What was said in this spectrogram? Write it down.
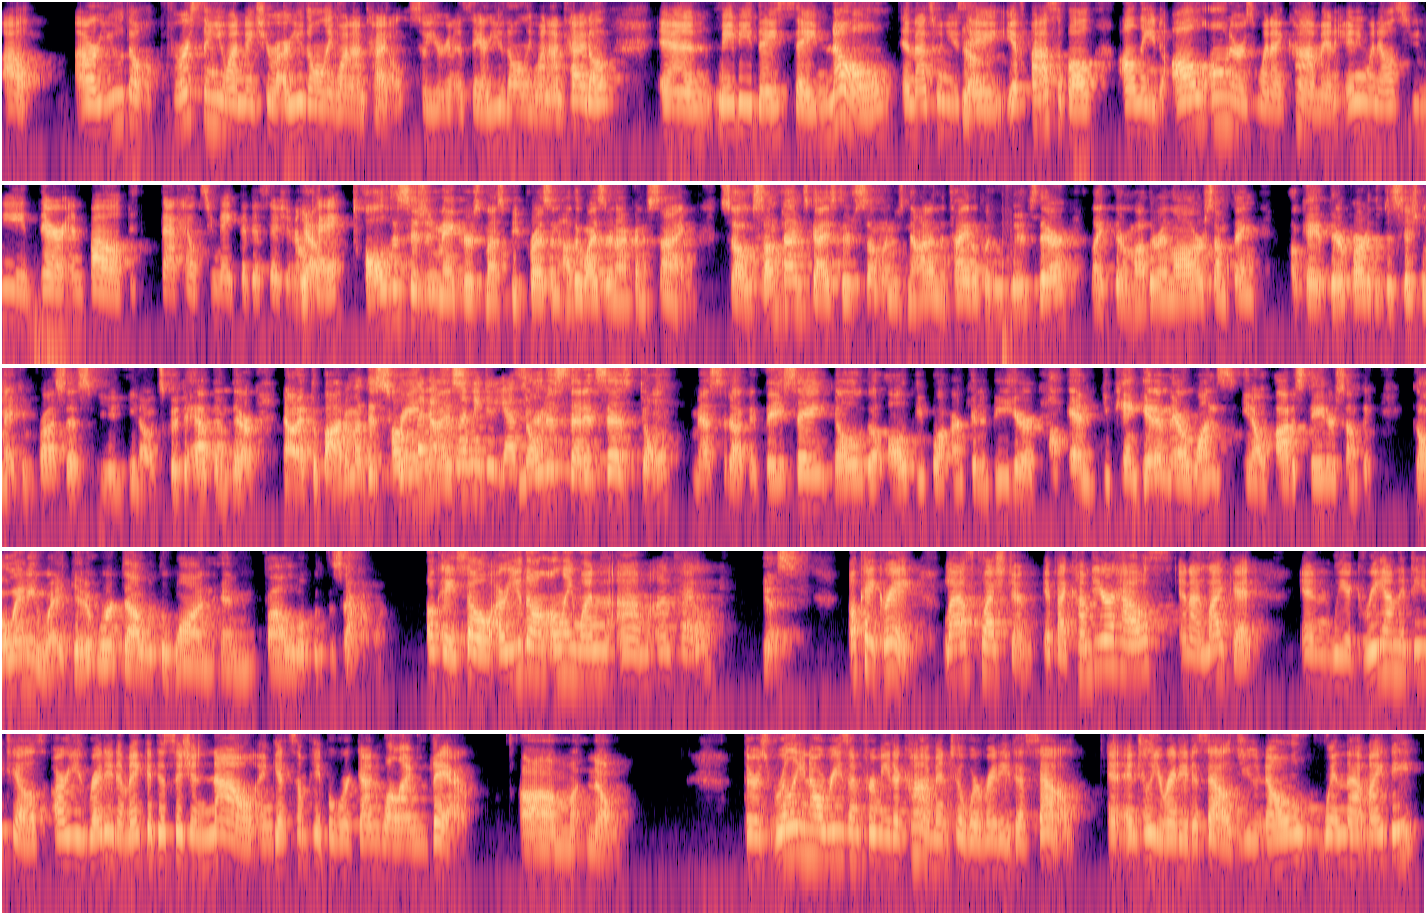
I'll, are you the, first thing you wanna make sure, are you the only one on title? So you're gonna say, are you the only one on title? And maybe they say no, and that's when you say, if possible, I'll need all owners when I come and anyone else you need, they're involved. That helps you make the decision, Yeah. okay? all decision makers must be present, otherwise they're not gonna sign. So sometimes, guys, there's someone who's not on the title, but who lives there, like their mother-in-law or something. Okay, if they're part of the decision-making process, you, you know, it's good to have them there. Now, at the bottom of this Oh, screen, let me, guys, let me do yes first. notice that it says, don't mess it up. If they say, no, the, all people aren't gonna be here, Oh. and you can't get them there, one's, you know, out of state or something, go anyway, get it worked out with the one and follow up with the second one. Okay, so are you the only one, um, on title? Yes. Okay, great. Last question. If I come to your house and I like it and we agree on the details, are you ready to make a decision now and get some paperwork done while I'm there? Um, no. There's really no reason for me to come until we're ready to sell, until you're ready to sell. Do you know when that might be?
